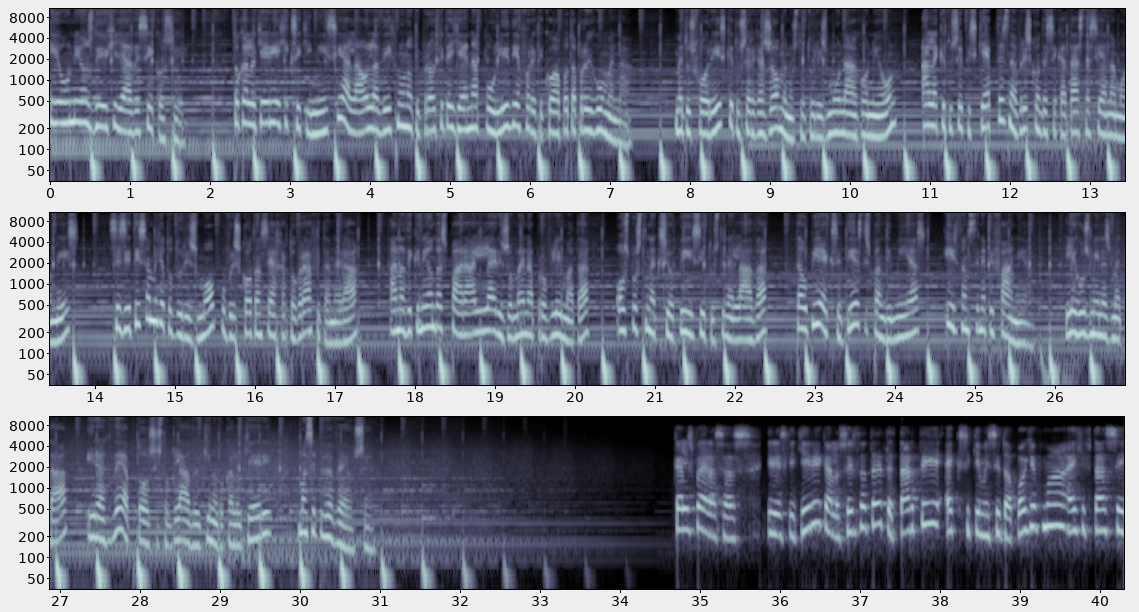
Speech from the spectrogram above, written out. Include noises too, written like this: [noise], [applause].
Ιούνιος 2020. Το καλοκαίρι έχει ξεκινήσει, αλλά όλα δείχνουν ότι πρόκειται για ένα πολύ διαφορετικό από τα προηγούμενα. Με τους φορείς και τους εργαζόμενους του τουρισμού να αγωνιούν, αλλά και τους επισκέπτες να βρίσκονται σε κατάσταση αναμονής, συζητήσαμε για τον τουρισμό που βρισκόταν σε αχαρτογράφητα νερά, αναδεικνύοντας παράλληλα ριζωμένα προβλήματα ως προς την αξιοποίησή τους στην Ελλάδα, τα οποία εξαιτίας της πανδημίας ήρθαν στην επιφάνεια. Λίγους μήνες μετά, η ραγδαία πτώση στον κλάδο εκείνο το καλοκαίρι μας επιβεβαίωσε. Καλησπέρα σας, κυρίες και κύριοι. Καλώς ήρθατε. Τετάρτη, 6.30 το απόγευμα. Έχει φτάσει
